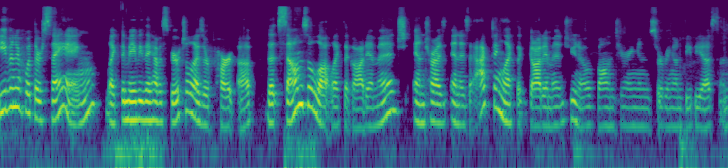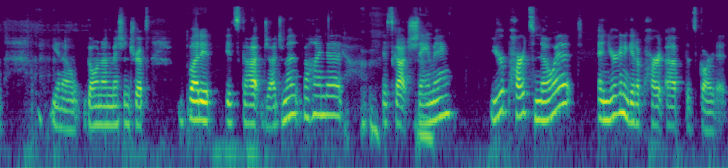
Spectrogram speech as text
Even if what they're saying, like they maybe they have a spiritualizer part up that sounds a lot like the God image and tries and is acting like the God image, you know, volunteering and serving on BBS and you know, going on mission trips, but it it's got judgment behind it. It's got shaming. Your parts know it and you're going to get a part up that's guarded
